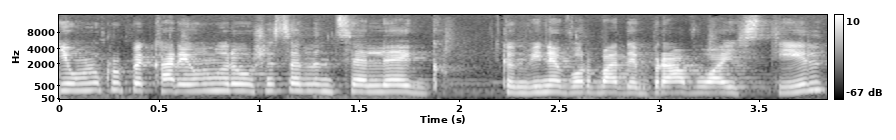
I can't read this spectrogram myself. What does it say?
e un lucru pe care eu nu reușesc să-l înțeleg când vine vorba de Bravo ai stil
